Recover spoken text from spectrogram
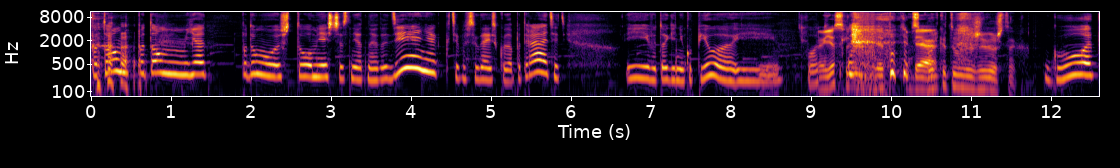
Потом, потом я подумала, что у меня сейчас нет на это денег, типа всегда есть куда потратить. И в итоге не купила, и вот. Но если это тебя... Сколько ты уже живешь так? Год.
